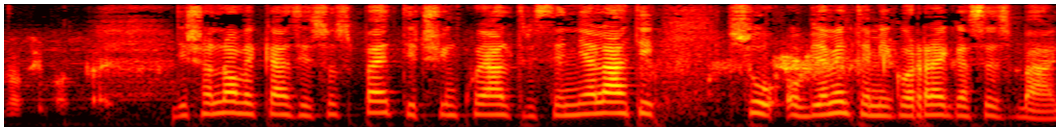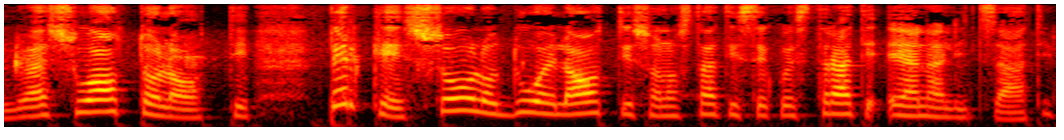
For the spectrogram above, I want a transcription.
non si possa essere. 19 casi sospetti, 5 altri segnalati su, ovviamente mi corregga se sbaglio, eh, su 8 lotti. Perché solo due lotti sono stati sequestrati e analizzati?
